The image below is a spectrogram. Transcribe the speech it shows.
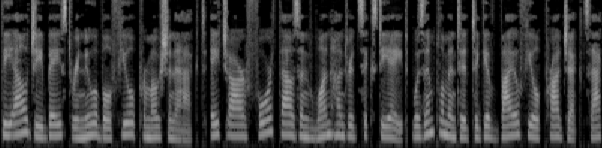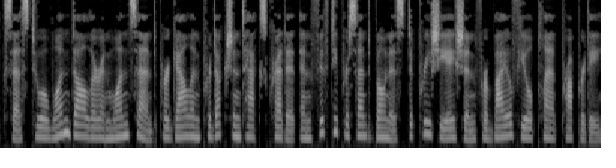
The Algae-Based Renewable Fuel Promotion Act HR 4168 was implemented to give biofuel projects access to a $1.01 per gallon production tax credit and 50% bonus depreciation for biofuel plant property.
